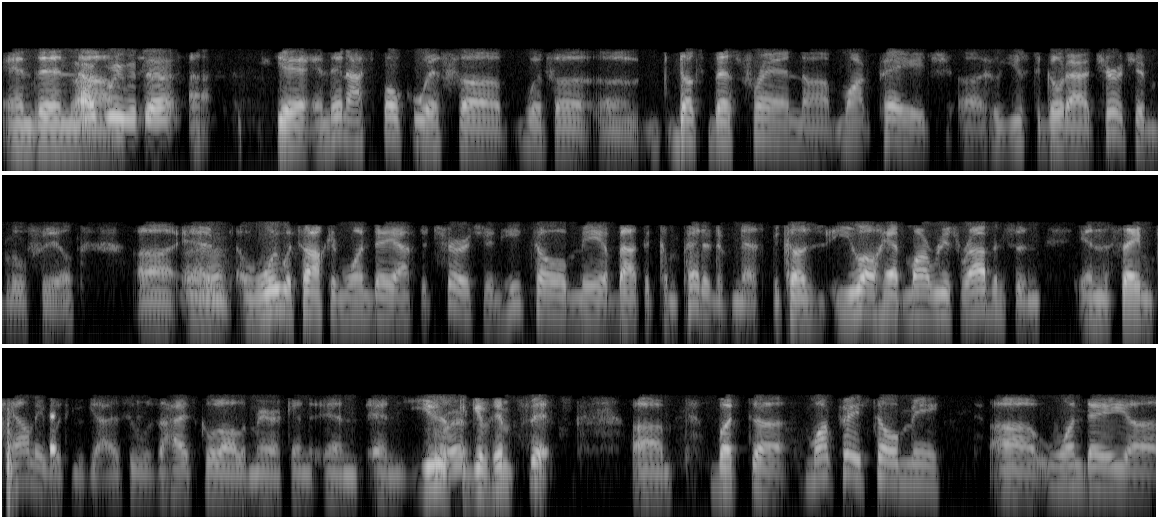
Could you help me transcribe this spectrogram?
and then I um, agree with that. uh, yeah, and then I spoke with uh with uh, uh Duck's best friend, uh Mark Page, uh who used to go to our church in Bluefield. Uh and we were talking one day after church and he told me about the competitiveness because you all had Maurice Robinson in the same county with you guys who was a high school all American and and you used to give him fits. Um but uh Mark Page told me uh one day uh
